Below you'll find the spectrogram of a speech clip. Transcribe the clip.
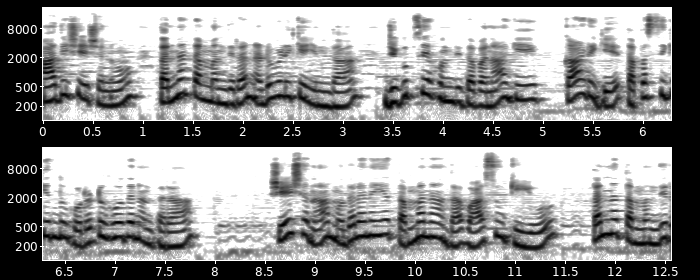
ಆದಿಶೇಷನು ತನ್ನ ತಮ್ಮಂದಿರ ನಡವಳಿಕೆಯಿಂದ ಜಿಗುಪ್ಸೆ ಹೊಂದಿದವನಾಗಿ ಕಾಡಿಗೆ ತಪಸ್ಸಿಗೆಂದು ಹೊರಟು ಹೋದ ನಂತರ ಶೇಷನ ಮೊದಲನೆಯ ತಮ್ಮನಾದ ವಾಸುಕಿಯು ತನ್ನ ತಮ್ಮಂದಿರ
